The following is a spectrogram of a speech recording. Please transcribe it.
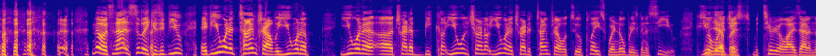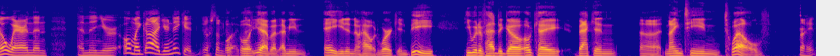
no it's not silly because if you if you want to time travel you want to you want to uh, try to become you want to try to you want to try to time travel to a place where nobody's going to see you because you don't yeah, want to just materialize out of nowhere and then and then you're oh my god you're naked or something Well, like well, yeah, but I mean, a he didn't know how it would work, and b he would have had to go. Okay, back in uh, 1912, right.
